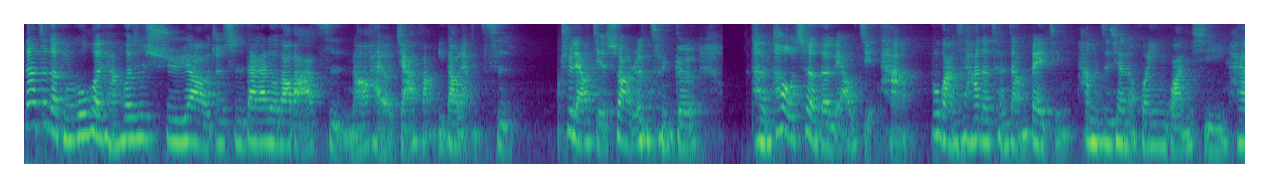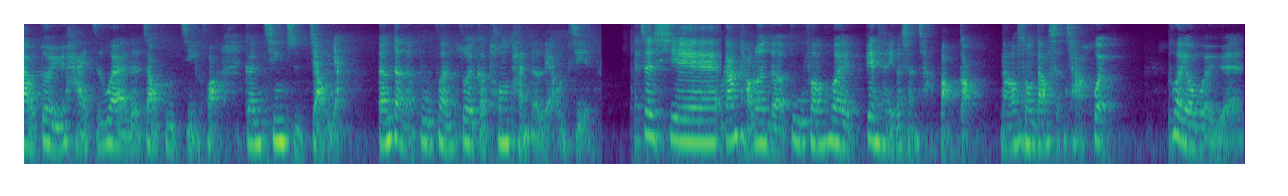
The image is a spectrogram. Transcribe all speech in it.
那这个评估会谈会是需要就是大概六到八次，然后还有家访一到两次，去了解受养人整个很透彻的了解他。不管是他的成长背景、他们之间的婚姻关系，还有对于孩子未来的照顾计划跟亲子教养等等的部分，做一个通盘的了解。这些刚讨论的部分会变成一个审查报告，然后送到审查会，会有委员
